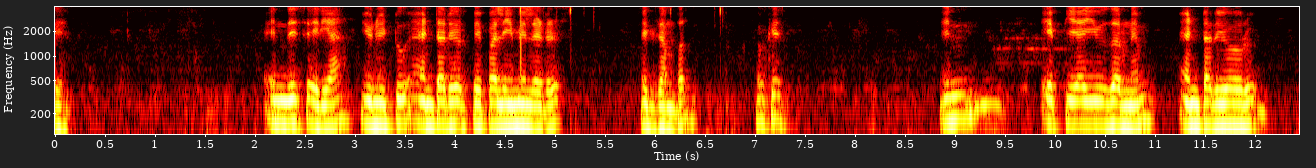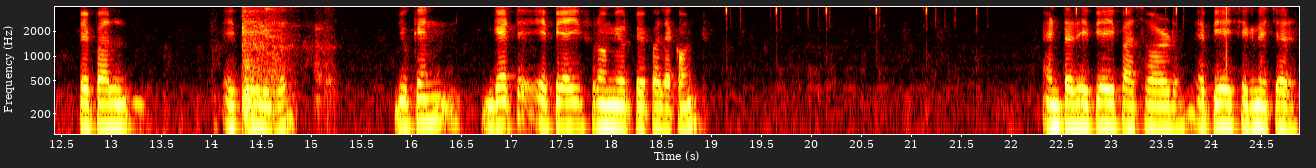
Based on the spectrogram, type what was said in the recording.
okay. In this area you need to enter your paypal email address. Example. Okay. In api username enter your paypal api user. You can get api from your paypal account. Enter api password api signature.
